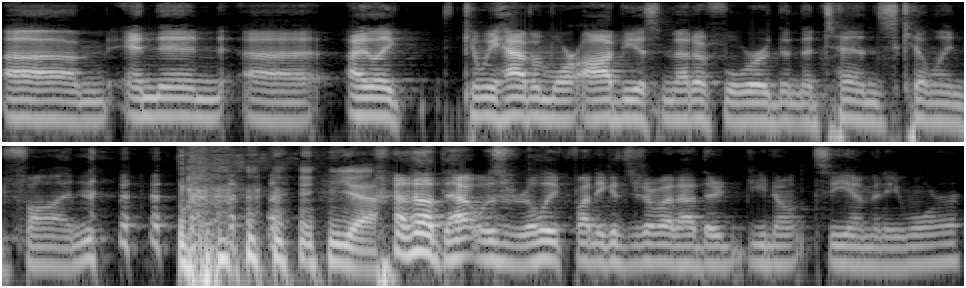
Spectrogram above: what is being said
Um, and then uh, I like, can we have a more obvious metaphor than the tens killing fun? yeah. I thought that was really funny because you're talking about how you don't see them anymore.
